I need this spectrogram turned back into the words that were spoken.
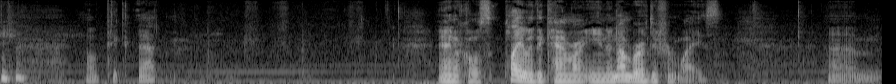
I'll pick that. And of course, play with the camera in a number of different ways. Um,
